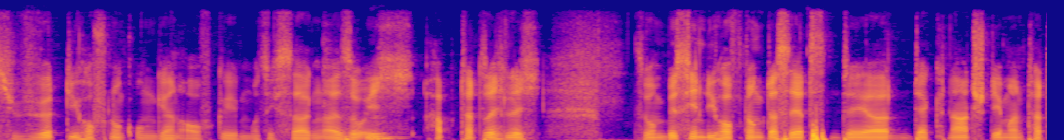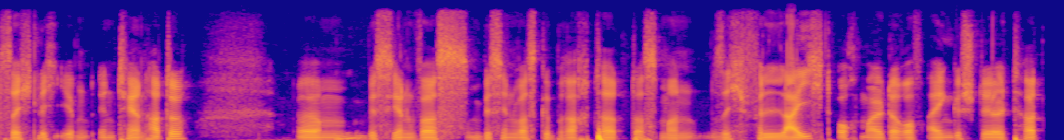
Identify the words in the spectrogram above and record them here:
Ich würde die Hoffnung ungern aufgeben, muss ich sagen. Also Mhm. ich habe tatsächlich so ein bisschen die Hoffnung, dass jetzt der, der Knatsch, den man tatsächlich eben intern hatte, ähm, Mhm. ein bisschen was, ein bisschen was gebracht hat, dass man sich vielleicht auch mal darauf eingestellt hat,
